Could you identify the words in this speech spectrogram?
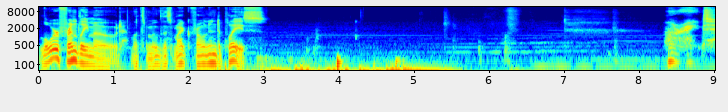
Lore friendly mode. Let's move this microphone into place. All right.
